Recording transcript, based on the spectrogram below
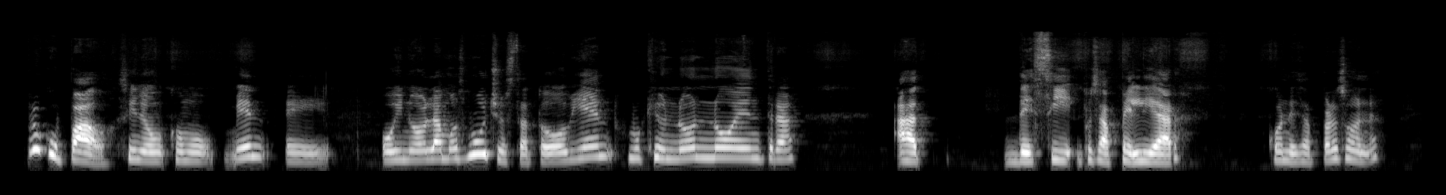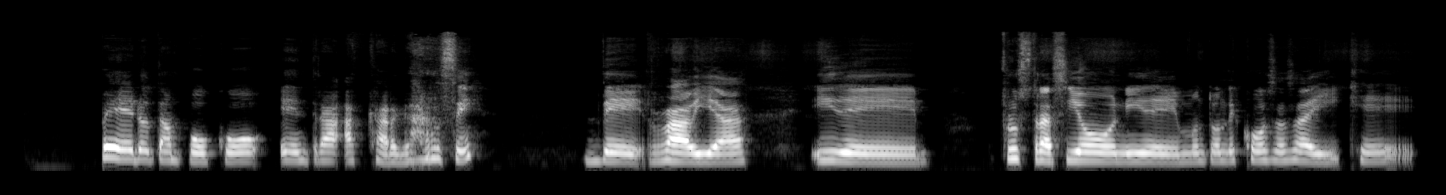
preocupado, sino como, bien, hoy no hablamos mucho, está todo bien, como que uno no entra a decir, pues a pelear con esa persona, pero tampoco entra a cargarse de rabia y de frustración y de un montón de cosas ahí que,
